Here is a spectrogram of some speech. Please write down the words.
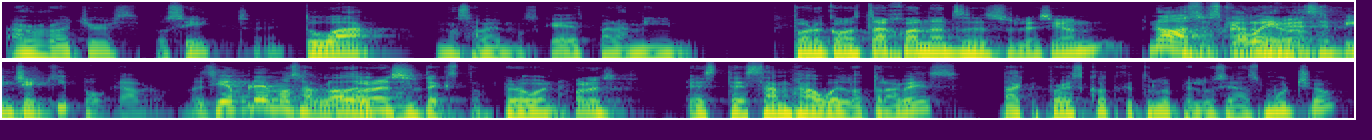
Aaron Rodgers, pues sí. Sí. Tua, no sabemos qué es. Para mí, Por cómo está jugando antes de su lesión. No, es que, güey, ese pinche equipo, cabrón. Siempre hemos hablado Por del eso. contexto, pero bueno. Por eso. Este, Sam Howell otra vez, Dak Prescott, que tú lo peluceas mucho.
